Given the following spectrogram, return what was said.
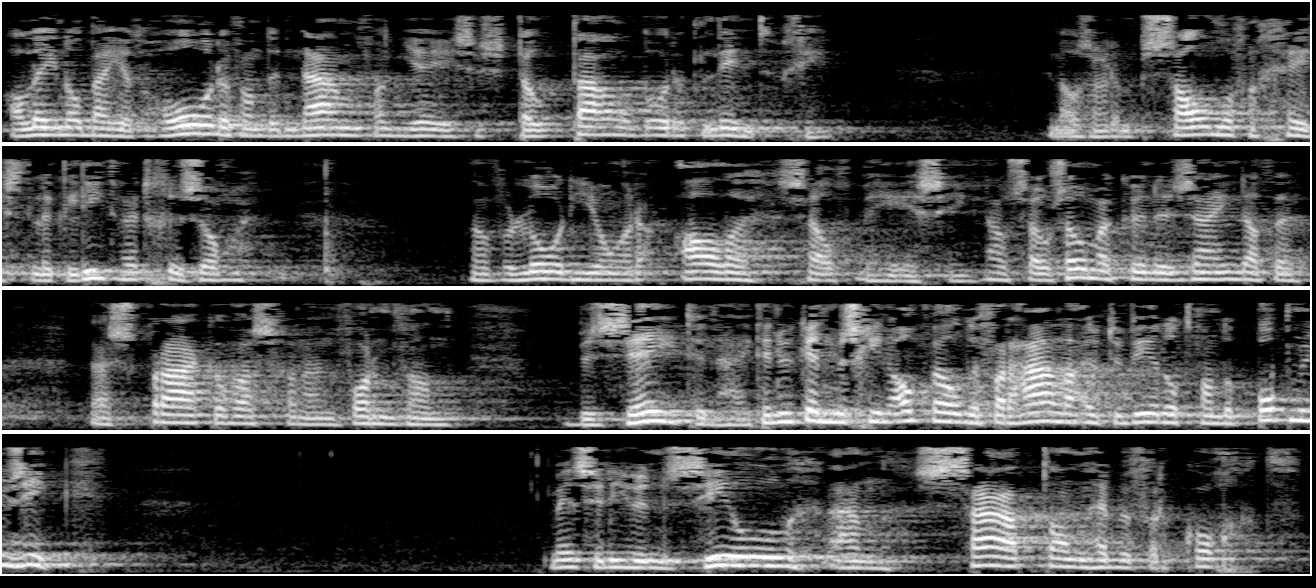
alleen al bij het horen van de naam van Jezus totaal door het lint ging. En als er een psalm of een geestelijk lied werd gezongen, dan verloor die jongere alle zelfbeheersing. Nou, het zou zomaar kunnen zijn dat er daar sprake was van een vorm van bezetenheid. En u kent misschien ook wel de verhalen uit de wereld van de popmuziek. Mensen die hun ziel aan Satan hebben verkocht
